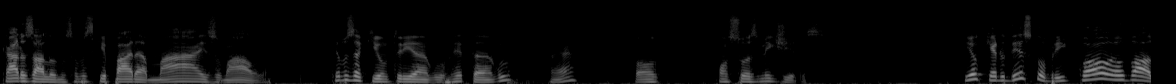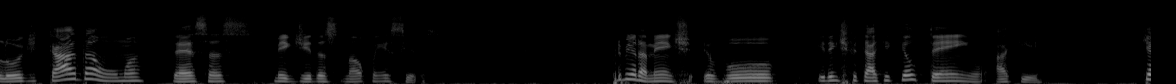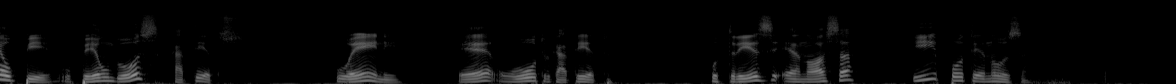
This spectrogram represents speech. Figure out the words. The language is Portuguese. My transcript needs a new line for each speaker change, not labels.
Caros alunos, vamos aqui para mais uma aula. Temos aqui um triângulo retângulo, né, com, com suas medidas. E eu quero descobrir qual é o valor de cada uma dessas medidas não conhecidas. Primeiramente, eu vou identificar o que eu tenho aqui. O que é o P? O P é um dos catetos. O N é um outro cateto. O 13 é a nossa hipotenusa.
